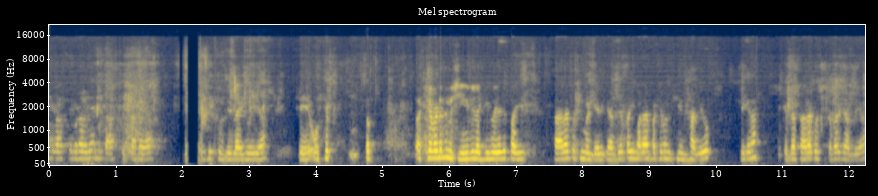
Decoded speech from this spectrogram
ਪਾਣੀ ਵਾਸਤੇ ਬੜਾ ਵਧੀਆ ਨਿਕਾਸ ਕੀਤਾ ਹੋਇਆ। ਦੀ ਖੁੱਲੀ ਲਾਈ ਹੋਈ ਆ। ਤੇ ਉੱਥੇ ਪੱਠੇ ਵੱਢਣ ਦੀ ਮਸ਼ੀਨ ਵੀ ਲੱਗੀ ਹੋਈ ਹੈ ਤੇ ਭਾਈ ਸਾਰਾ ਕੁਝ ਮੇਨਟੇਨ ਕਰਦੇ ਆ। ਭਾਈ ਮਾੜਾ ਪੱਠੇ ਵੱਢਣ ਮਸ਼ੀਨ ਦਿਖਾ ਦਿਓ, ਠੀਕ ਹੈ ਨਾ? ਕਿੱਦਾਂ ਸਾਰਾ ਕੁਝ ਕਵਰ ਕਰਦੇ ਆ।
